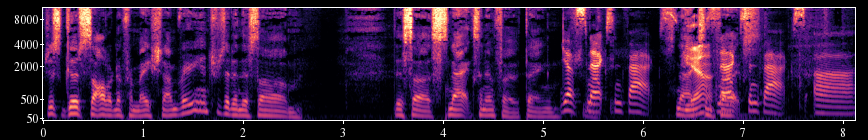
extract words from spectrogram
just good, solid information. I'm very interested in this um this uh, snacks and info thing. Yeah, snacks and facts. Snacks Yeah. and Snacks facts. and facts. Uh,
